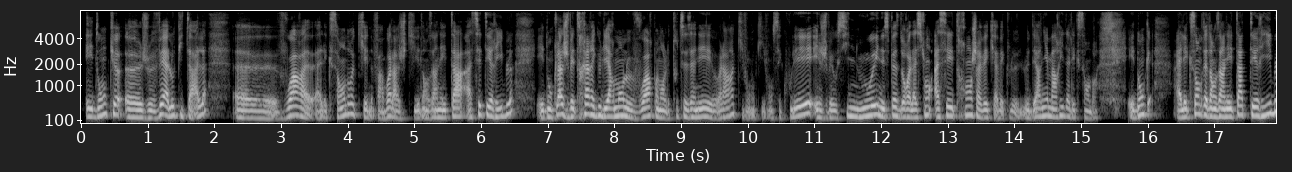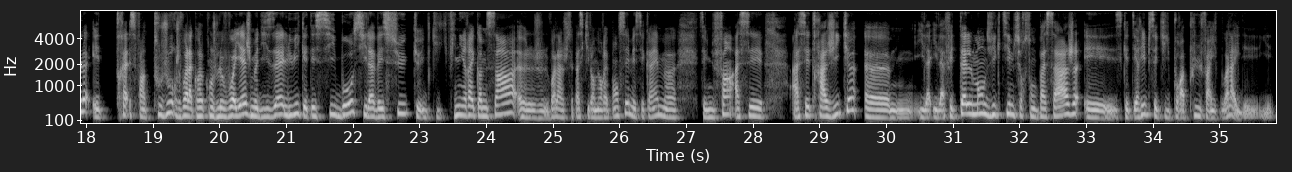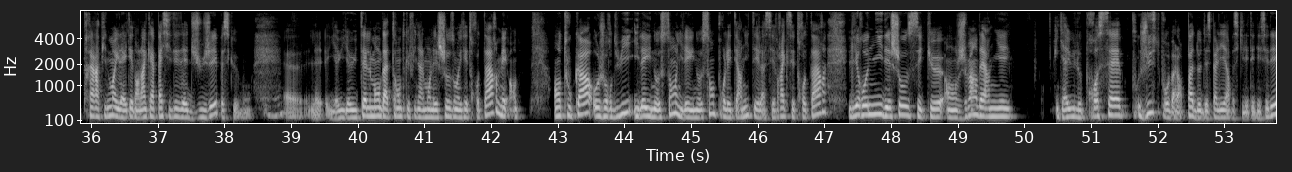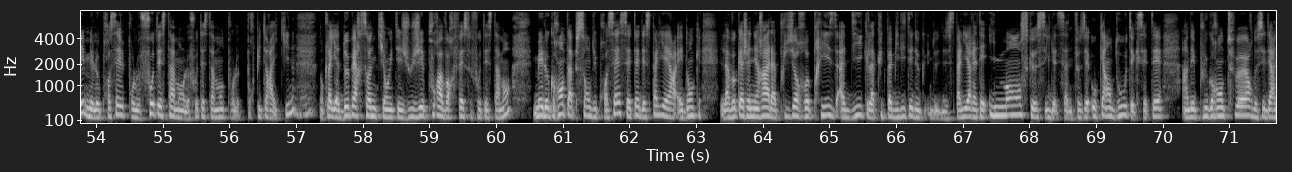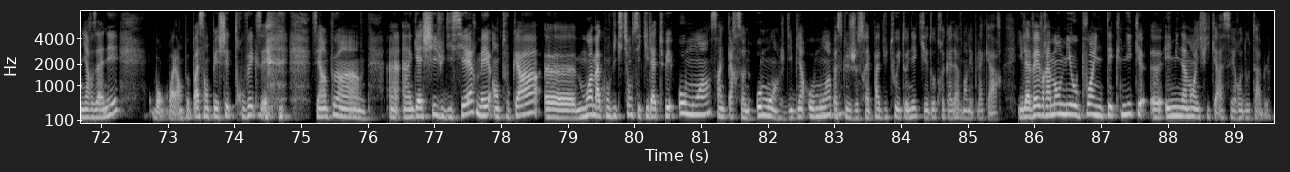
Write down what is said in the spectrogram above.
Et donc, euh, je vais à l'hôpital euh, voir Alexandre, qui est, enfin, voilà, qui est dans un état assez terrible. Et donc là, je vais très régulièrement le voir pendant toutes ces années voilà, qui vont, qui vont s'écouler. Et je vais aussi nouer une espèce de relation assez étrange avec, avec le, dernier mari d'Alexandre. Et donc, Alexandre est dans un état terrible et très, enfin, toujours, je, voilà, quand, je le voyais, je me disais, lui qui était si beau, s'il avait su qu'il qu finirait comme ça, euh, je, voilà, je sais pas ce qu'il en aurait pensé, mais c'est quand même, euh, c'est une fin assez, assez tragique. Euh, il, a, il, a, fait tellement de victimes sur son passage et ce qui est terrible, c'est qu'il pourra plus. Enfin, voilà, il est, il est, très rapidement, il a été dans l'incapacité d'être jugé parce que bon, -hmm. euh, il, y a, il, y a, eu tellement d'attentes que finalement les choses ont été trop tard. Mais en, en tout cas, aujourd'hui, il est innocent. Il est innocent pour l'éternité. Là, c'est vrai que c'est trop tard. L'ironie des choses, c'est que en juin dernier, il y a eu le procès juste pour, alors pas de Despalières parce qu'il était décédé, mais le procès pour le faux testament, le faux testament pour, le, pour Peter Aikin. Mmh. Donc là, il y a deux personnes qui ont été jugées pour avoir fait ce faux testament, mais le grand absent du procès, c'était Despalières. Et donc, l'avocat général, à plusieurs reprises, a dit que la culpabilité de, de Despalières était immense, que ça ne faisait aucun doute et que c'était un des plus grands tueurs de ces dernières années bon, voilà, on ne peut pas s'empêcher de trouver que c'est un peu un, gâchis judiciaire, mais en tout cas, euh, moi, ma conviction, c'est qu'il a tué au moins cinq personnes, au moins, je dis bien au moins, parce que je ne serais pas du tout étonnée qu'il y ait d'autres cadavres dans les placards. Il avait vraiment mis au point une technique euh, éminemment efficace et redoutable.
